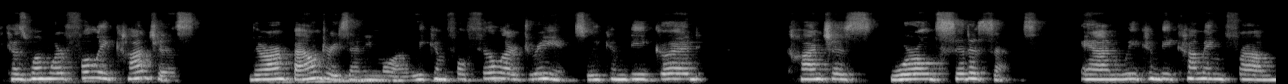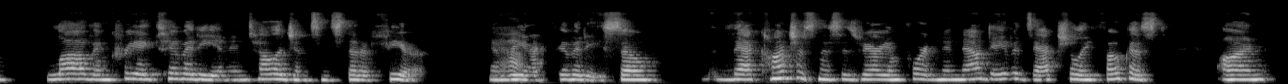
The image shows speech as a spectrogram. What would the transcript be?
Because when we're fully conscious, there aren't boundaries anymore. We can fulfill our dreams. We can be good, conscious world citizens. And we can be coming from love and creativity and intelligence instead of fear and yeah. reactivity. So that consciousness is very important. And now David's actually focused on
